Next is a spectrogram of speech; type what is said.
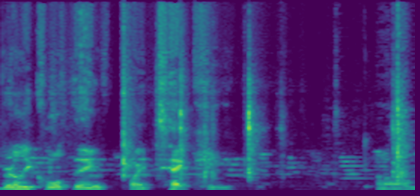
really cool thing by TechKey. Um,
